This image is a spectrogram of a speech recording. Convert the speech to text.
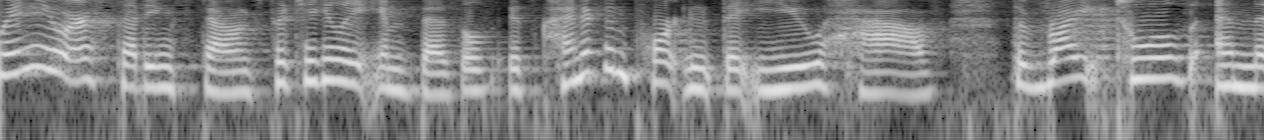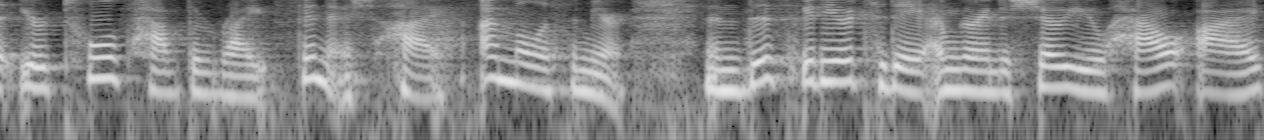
When you are setting stones, particularly in bezels, it's kind of important that you have the right tools and that your tools have the right finish. Hi, I'm Melissa Muir. In this video today, I'm going to show you how I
